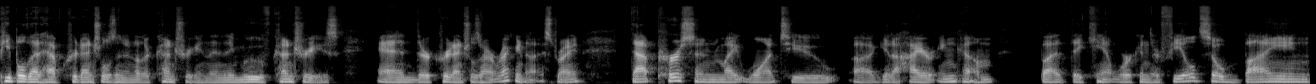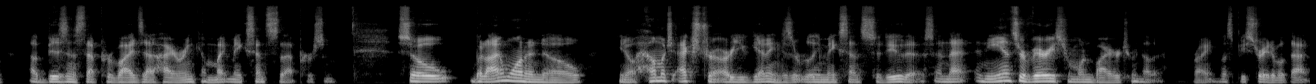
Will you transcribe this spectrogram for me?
people that have credentials in another country and then they move countries and their credentials aren't recognized, right? That person might want to uh, get a higher income, but they can't work in their field. So buying a business that provides that higher income might make sense to that person. So, but I want to know, you know, how much extra are you getting? Does it really make sense to do this? And that, and the answer varies from one buyer to another, right? Let's be straight about that.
